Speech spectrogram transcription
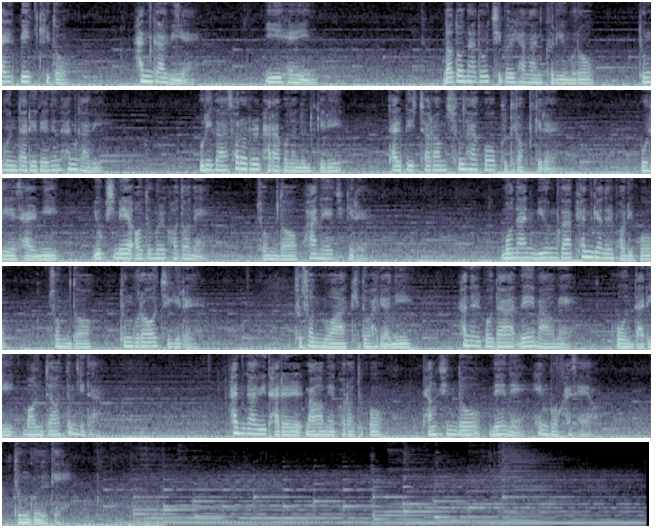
달빛 기도 한가위에 이혜인. 너도 나도 집을 향한 그리움으로 둥근 달이 되는 한가위. 우리가 서로를 바라보는 눈길이 달빛처럼 순하고 부드럽기를. 우리의 삶이 욕심의 어둠을 걷어내 좀 더 환해지기를. 모난 미움과 편견을 버리고 좀 더 둥그러지기를 두 손 모아 기도하려니 하늘보다 내 마음에 고운 달이 먼저 뜹니다. 한가위 달을 마음에 걸어두고 당신도 내내 행복하세요. 둥글게.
